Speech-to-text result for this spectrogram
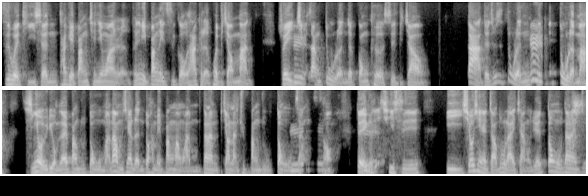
智慧提升，它可以帮千千万万人，可是你帮了一只狗，它可能会比较慢，所以基本上渡人的功课是比较。大的就是渡人，渡人嘛，行有余力，我们在帮助动物嘛。那我们现在人都还没帮忙完，我们当然比较难去帮助动物这样子哦。对，可是其实以修行的角度来讲，我觉得动物当然就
